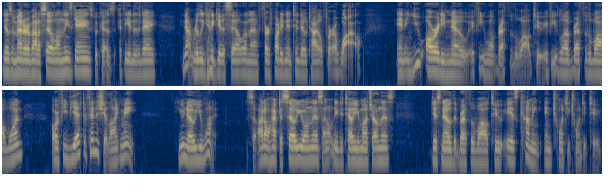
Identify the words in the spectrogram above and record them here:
It doesn't matter about a sale on these games because at the end of the day, you're not really going to get a sale on a first party Nintendo title for a while. And you already know if you want Breath of the Wild 2. If you love Breath of the Wild 1, or if you've yet to finish it like me, you know you want it. So I don't have to sell you on this. I don't need to tell you much on this. Just know that Breath of the Wild 2 is coming in 2022.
